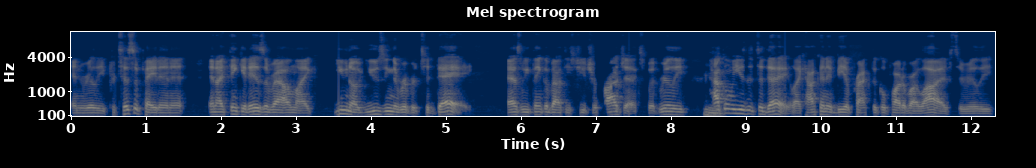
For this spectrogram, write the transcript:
and really participate in it. And I think it is around like you know using the river today as we think about these future projects. But really, mm-hmm. how can we use it today? Like, how can it be a practical part of our lives to really,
